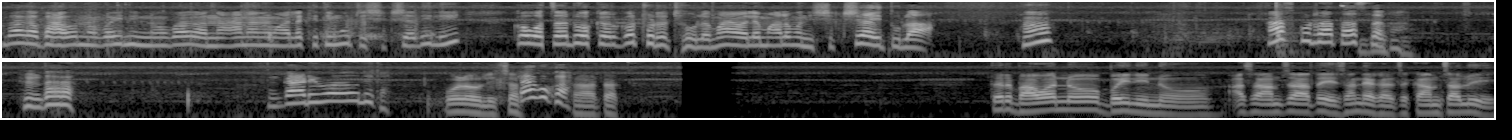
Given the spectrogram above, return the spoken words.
बघा भावानं बहिणीनं बघा नानानं मला किती मोठी शिक्षा दिली. कवच डोक्यावर गठोडं ठेवलं. मायावाल्या मला म्हणे शिक्षा आहे तुला. हा? हाच कुठं राहत असतं का? हं, धरा. गाडी वळवली का? वळवली चल. टाकू का? हा टाक. तर भावांनो बहिणींनो असं आमचं आता हे संध्याकाळचं काम चालू आहे.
